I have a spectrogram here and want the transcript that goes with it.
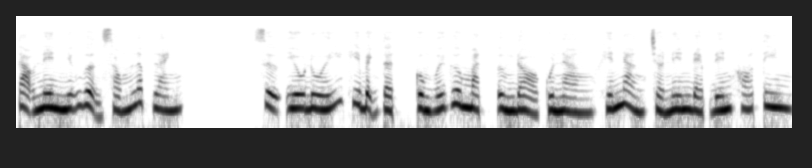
tạo nên những gợn sóng lấp lánh. Sự yếu đuối khi bệnh tật cùng với gương mặt ửng đỏ của nàng khiến nàng trở nên đẹp đến khó tin.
